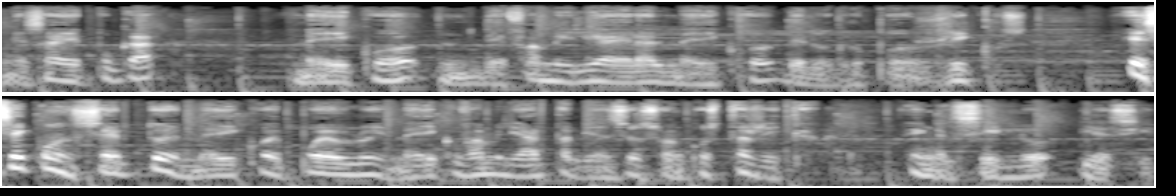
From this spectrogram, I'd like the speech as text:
En esa época, médico de familia era el médico de los grupos ricos. Ese concepto de médico de pueblo y médico familiar también se usó en Costa Rica en el siglo XIX.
